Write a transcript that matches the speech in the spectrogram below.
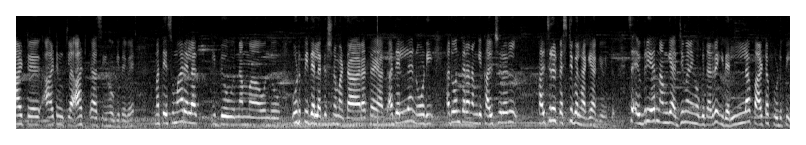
ಆರ್ಟ್ ಆರ್ಟ್ ಇನ್ ಕ್ಲಾ ಆರ್ಟ್ ಕ್ಲಾಸಿಗೆ ಹೋಗಿದ್ದೇವೆ. ಮತ್ತು ಸುಮಾರೆಲ್ಲ ಇದು ನಮ್ಮ ಒಂದು ಉಡುಪಿದೆಲ್ಲ ಕೃಷ್ಣ ಮಠ ರಥಯಾತ್ರೆ ಅದೆಲ್ಲ ನೋಡಿ ಅದು ಒಂಥರ ನಮಗೆ ಕಲ್ಚರಲ್ ಕಲ್ಚರಲ್ ಫೆಸ್ಟಿವಲ್ ಹಾಗೆ ಆಗಿತ್ತು ಸೊ ಎವ್ರಿ ಇಯರ್ ನಮಗೆ ಅಜ್ಜಿ ಮನೆಗೆ ಹೋಗೋದಾದರೆ ಇದೆಲ್ಲ ಪಾರ್ಟ್ ಆಫ್ ಉಡುಪಿ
